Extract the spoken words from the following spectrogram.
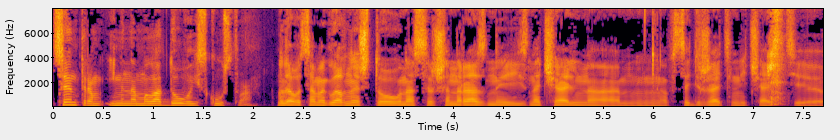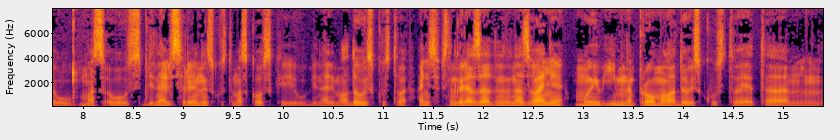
центром именно молодого искусства? Ну да, вот самое главное, что у нас совершенно разные изначально в содержательной части у, Мос... у Биеннале современного искусства Московской и у Биеннале молодого искусства. Они, собственно говоря, заданы название. Мы именно про молодое искусство. Это,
